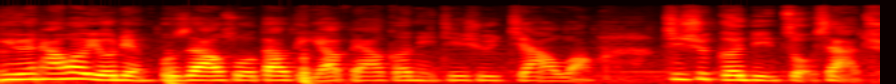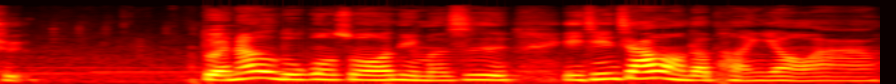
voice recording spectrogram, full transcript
因为他会有点不知道说到底要不要跟你继续交往，继续跟你走下去。对，那如果说你们是已经交往的朋友啊，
